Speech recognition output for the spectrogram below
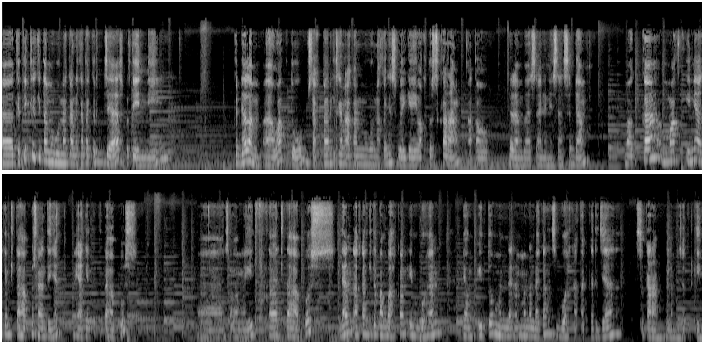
Eh, ketika kita menggunakan kata kerja seperti ini ke dalam uh, waktu, misalkan kita akan menggunakannya sebagai waktu sekarang atau dalam bahasa Indonesia sedang, maka mak ini akan kita hapus nantinya. Ini akan kita hapus. Uh, salam lagi, uh, kita hapus dan akan kita tambahkan imbuhan yang itu menandakan sebuah kata kerja sekarang dalam bahasa Turki.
